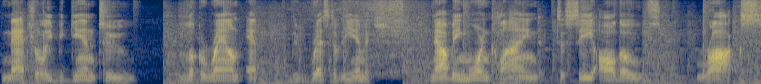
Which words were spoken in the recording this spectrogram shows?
naturally begin to look around at the rest of the image. Now being more inclined to see all those rocks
